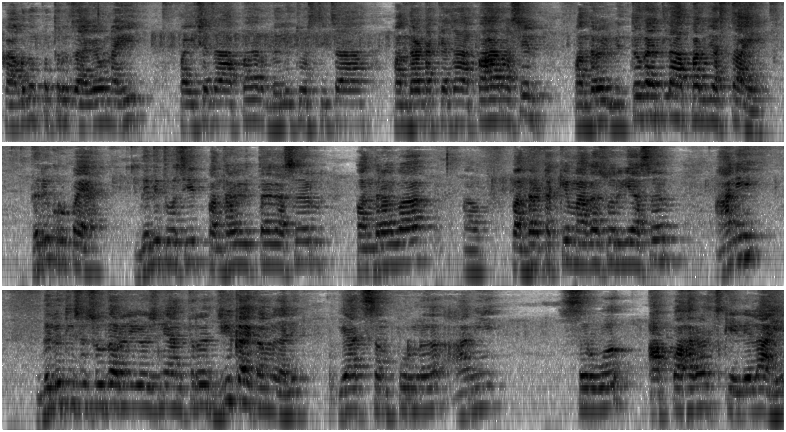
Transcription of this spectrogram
कागदपत्र जाग्यावर नाहीत. पैशाचा अपार दलित वस्तीचा पंधरा टक्क्याचा अपहार असेल पंधरा वित्तगायतला अपहार जास्त आहे. तरी कृपया दलित वस्तीत पंधरा वित्त असेल पंधरावा पंधरा टक्के मागासवर्गीय असेल आणि दलित शिशु सुधारणा योजनेअंतर्गत जी काय कामं झालीत यात संपूर्ण आणि सर्व अपहारच केलेला आहे.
